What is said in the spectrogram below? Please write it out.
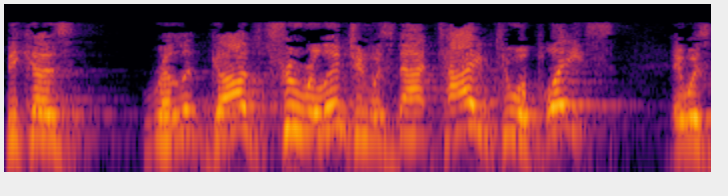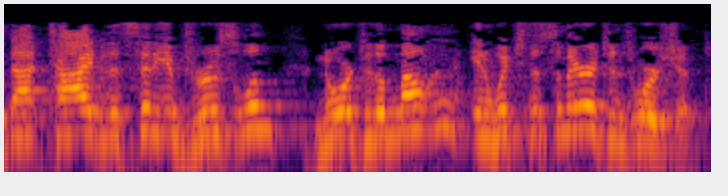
Because God's true religion was not tied to a place. It was not tied to the city of Jerusalem, nor to the mountain in which the Samaritans worshipped.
